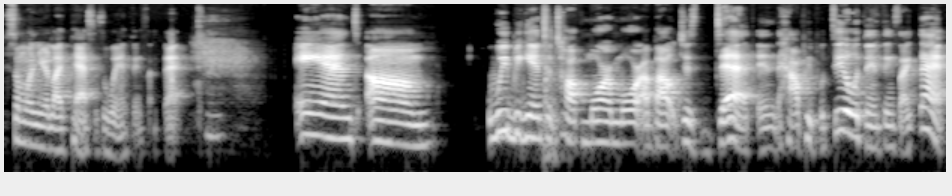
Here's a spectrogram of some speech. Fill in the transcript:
someone in your life passes away and things like that. And um, we began to talk more and more about just death and how people deal with it and things like that.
